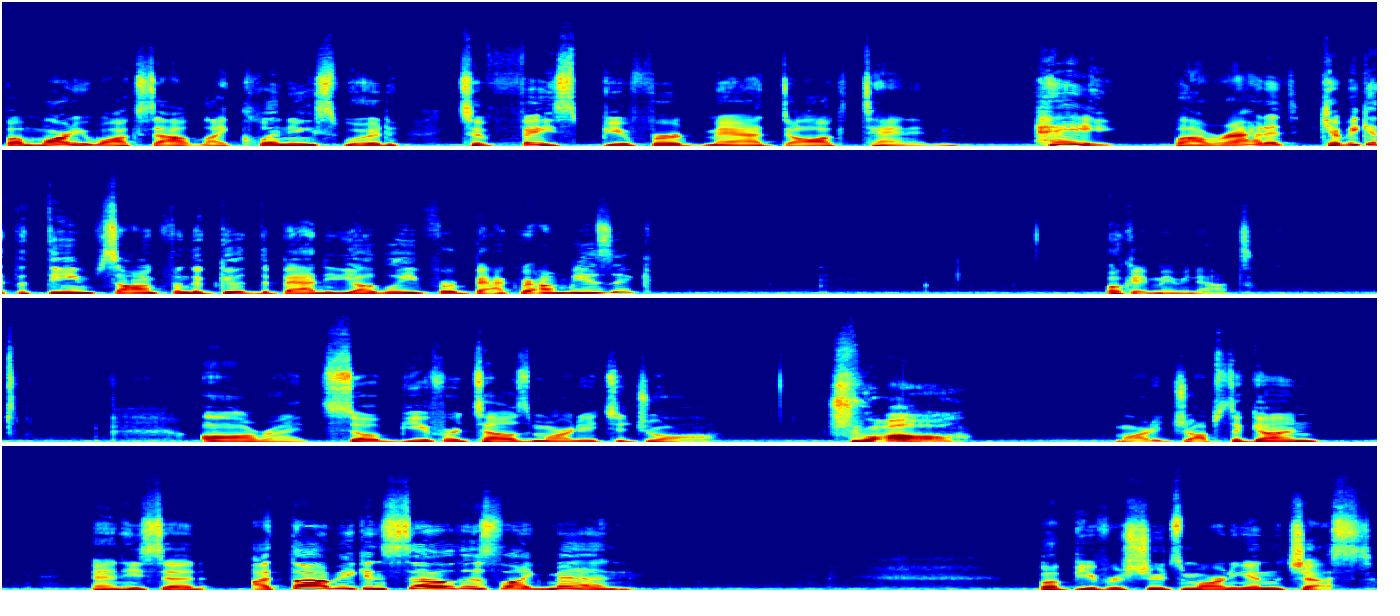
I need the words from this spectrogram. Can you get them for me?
but Marty walks out like Clint Eastwood to face Buford Mad Dog Tannen. Hey, while we're at it, can we get the theme song from The Good, the Bad, and the Ugly for background music? Okay, maybe not. All right, so Buford tells Marty to draw. Draw! Marty drops the gun, and he said, I thought we can settle this like men. But Buford shoots Marty in the chest.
